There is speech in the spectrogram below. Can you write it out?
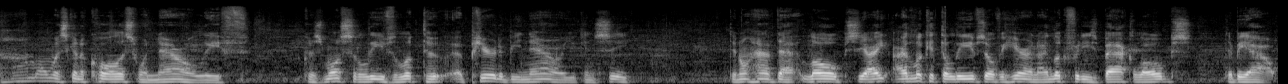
I'm almost going to call this one narrow leaf because most of the leaves look to appear to be narrow, you can see. They don't have that lobe. See, I, I look at the leaves over here and I look for these back lobes to be out.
